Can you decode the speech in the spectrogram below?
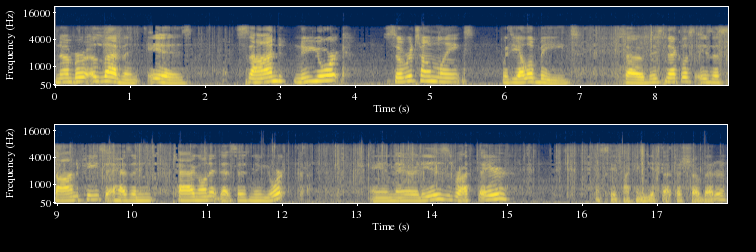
number 11 is signed New York silver tone links with yellow beads so this necklace is a signed piece it has a tag on it that says New York and there it is right there. Let's see if I can get that to show better.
